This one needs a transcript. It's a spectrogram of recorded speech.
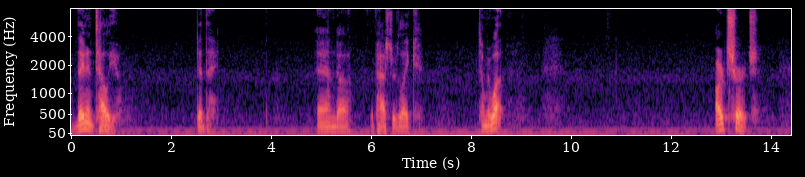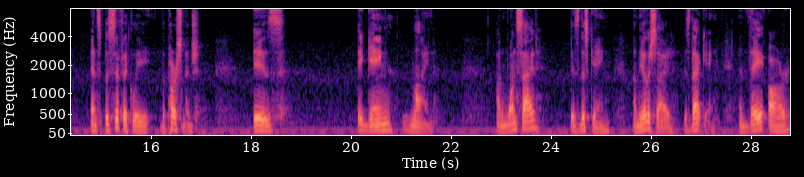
They didn't tell you, did they? And uh, the pastor's like, Tell me what? Our church, and specifically the parsonage is a gang line. On one side is this gang, on the other side is that gang, and they are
